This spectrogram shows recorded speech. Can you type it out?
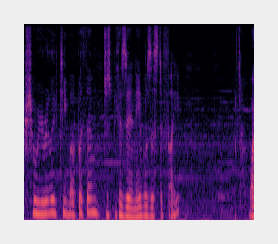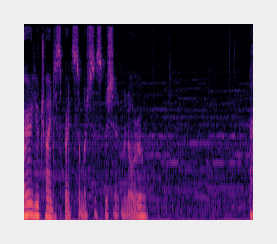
Should we really team up with them just because it enables us to fight? Why are you trying to spread so much suspicion, Minoru?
